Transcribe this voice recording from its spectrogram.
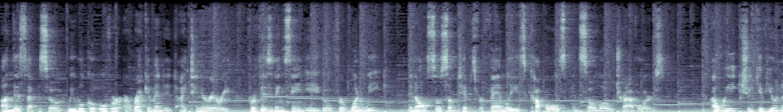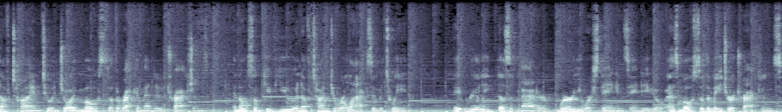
On this episode, we will go over a recommended itinerary for visiting San Diego for one week and also some tips for families, couples, and solo travelers. A week should give you enough time to enjoy most of the recommended attractions and also give you enough time to relax in between it really doesn't matter where you are staying in San Diego, as most of the major attractions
